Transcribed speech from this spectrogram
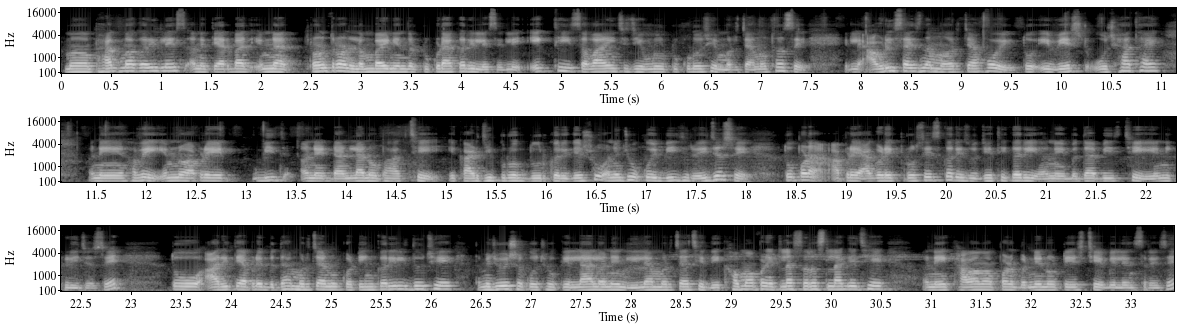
ભાગમાં કરી લઈશ અને ત્યારબાદ એમના ત્રણ ત્રણ લંબાઈની અંદર ટુકડા કરી લઈશ એટલે એકથી સવા ઇંચ જેવડો ટુકડો છે મરચાંનો થશે. એટલે આવડી સાઇઝના મરચાં હોય તો એ વેસ્ટ ઓછા થાય. અને હવે એમનો આપણે બીજ અને દાંડલાનો ભાગ છે એ કાળજીપૂર્વક દૂર કરી દઈશું અને જો કોઈ બીજ રહી જશે તો પણ આપણે આગળ એક પ્રોસેસ કરીશું જેથી કરી અને બધા બીજ છે એ નીકળી જશે. તો આ રીતે આપણે બધા મરચાંનું કટિંગ કરી લીધું છે. તમે જોઈ શકો છો કે લાલ અને લીલા મરચાં છે, દેખાવમાં પણ એટલા સરસ લાગે છે અને ખાવામાં પણ બંનેનો ટેસ્ટ છે બેલેન્સ રહેશે.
